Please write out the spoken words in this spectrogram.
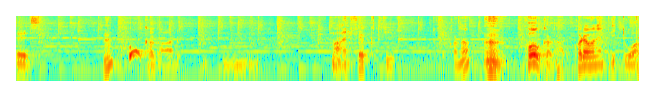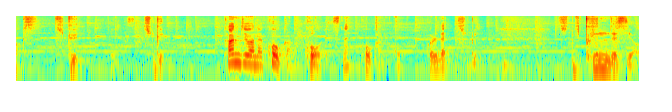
る。ん？効果がある、うん、まあエフェクティブ。かな？うん。効果がある。これをね it works 聞くって言います。聞く。漢字はね効果の効ですね。効果の効これで聞く。聞くんですよ。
